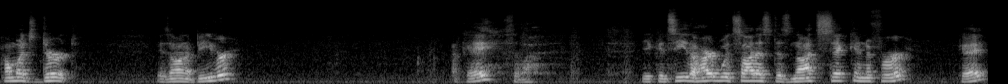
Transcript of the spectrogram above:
how much dirt is on a beaver. Okay, so you can see the hardwood sawdust does not stick in the fur. Okay,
